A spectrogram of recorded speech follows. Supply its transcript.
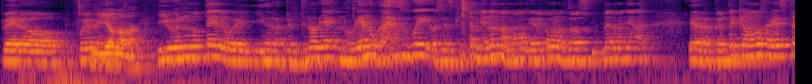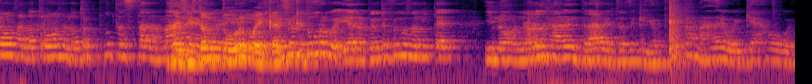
Pero fue. Ni yo, mamá. Y un motel, güey, y de repente no había, no había lugares, güey. O sea, es que también nos mamamos, y era como las 2 de la mañana. Y de repente que vamos a este, vamos al otro, vamos al otro, puta, hasta la madre. hiciste un tour, güey, casi Hice un tour, güey, y de repente fuimos a un hotel y no, no nos dejaban entrar. Entonces, de que yo, puta madre, güey, ¿qué hago, güey?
